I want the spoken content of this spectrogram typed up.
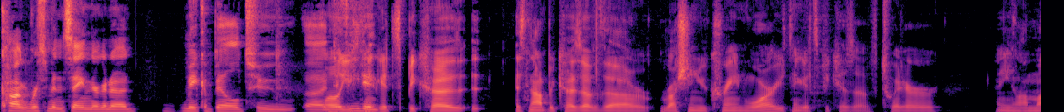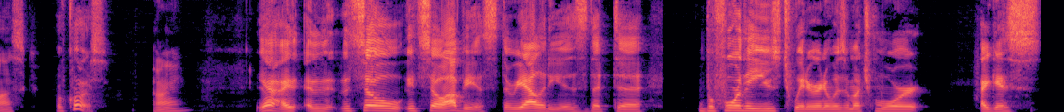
congressmen saying they're going to make a bill to. Uh, well, you think it. it's because it's not because of the Russian Ukraine war. You think it's because of Twitter and Elon Musk? Of course. All right. Yeah, I, it's so it's so obvious. The reality is that uh, before they used Twitter, and it was a much more, I guess,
